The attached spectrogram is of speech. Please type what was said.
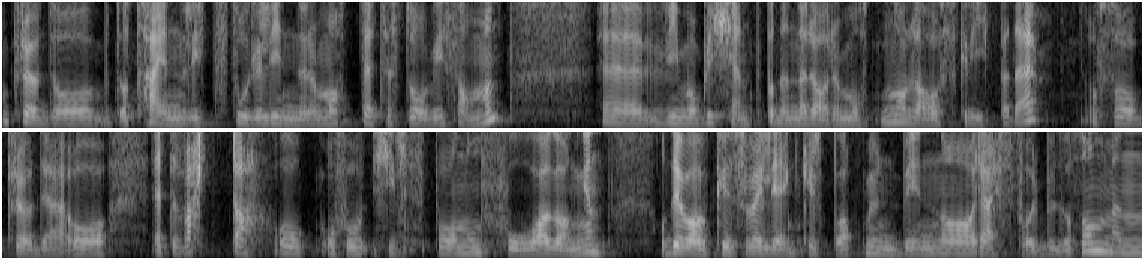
og Prøvde å, å, tegne litt store linjer om at dette står vi sammen. Eh, vi må bli kjent på denne rare måten, og la oss gripe det. Og så prøvde jeg å, etter hvert da, å, å få hilst på noen få av gangen. Og det var jo ikke så veldig enkelt bak munnbind og reiseforbud og sånn, men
